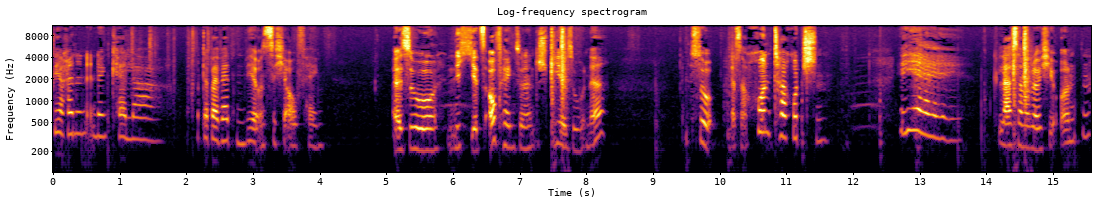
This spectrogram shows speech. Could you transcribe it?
Wir rennen in den Keller. Und dabei werden wir uns sicher aufhängen. Also, nicht jetzt aufhängen, sondern das Spiel so, ne? So, erstmal runterrutschen. Yay! Glas haben wir, glaube ich, hier unten.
